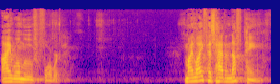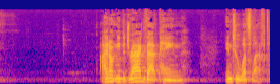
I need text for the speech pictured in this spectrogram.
I will move forward. My life has had enough pain. I don't need to drag that pain into what's left.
